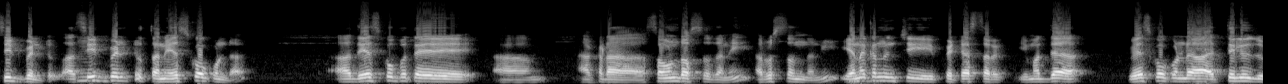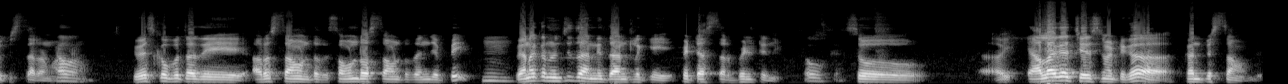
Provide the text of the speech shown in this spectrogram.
సీట్ బెల్ట్ ఆ సీట్. బెల్ట్ తను వేసుకోకుండా అది వేసుకోకపోతే అక్కడ సౌండ్ వస్తుందని అరుస్తుందని వెనక నుంచి పెట్టేస్తారు ఈ మధ్య వేసుకోకుండా తెలివి చూపిస్తారు అన్నమాట అవును. వేసుకోకపోతే అది అరుస్తూ ఉంటుంది సౌండ్ వస్తూ ఉంటుంది అని చెప్పి. వెనక నుంచి దాన్ని దాంట్లోకి పెట్టేస్తారు బెల్ట్ని. సో అలాగే చేసినట్టుగా కనిపిస్తూ ఉంది.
